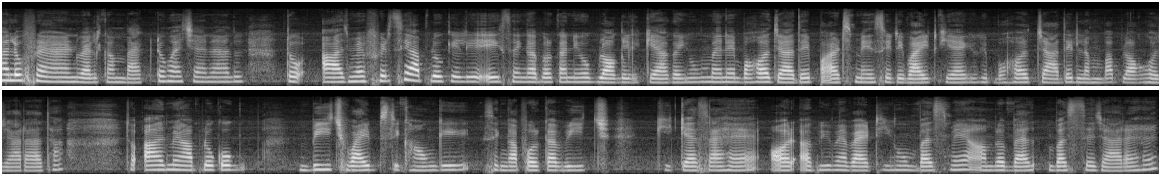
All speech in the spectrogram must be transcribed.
Hello friend, welcome back to my channel. तो आज मैं फिर से आप लोग के लिए एक सिंगापुर का न्यू ब्लॉग लेके आ गई हूँ। मैंने बहुत ज़्यादा पार्ट्स में इसे डिवाइड किया है क्योंकि बहुत ज़्यादा लंबा ब्लॉग हो जा रहा था। तो आज मैं आप लोग को बीच वाइब्स दिखाऊँगी, सिंगापुर का बीच कि कैसा है। और अभी मैं बैठी हूँ बस में, हम लोग बस से जा रहे हैं।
